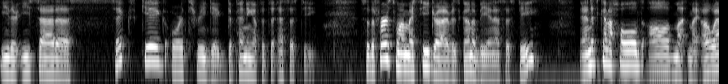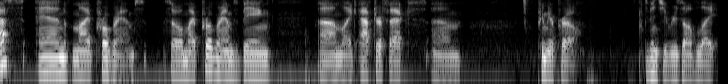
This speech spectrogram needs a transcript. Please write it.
either eSATA 6 gig or 3 gig, depending if it's an SSD. So the first one, my C drive, is going to be an SSD. And it's going to hold all of my, my OS and my programs. So my programs being um, like After Effects, um, Premiere Pro, DaVinci Resolve Lite.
